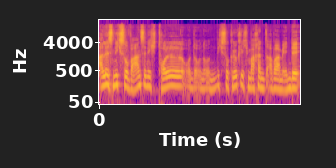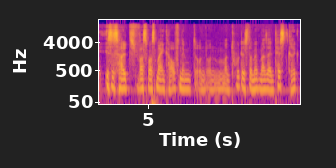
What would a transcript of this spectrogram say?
alles nicht so wahnsinnig toll und, und, und nicht so glücklich machend, aber am Ende ist es halt was, was man in Kauf nimmt und, und man tut es, damit man seinen Test kriegt.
